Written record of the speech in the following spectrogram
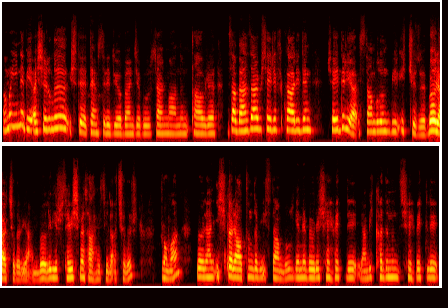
Ama yine bir aşırılığı işte temsil ediyor bence bu Selma'nın tavrı. Mesela benzer bir şey Refik Halid'in şeydir ya İstanbul'un bir iç yüzü. Böyle açılır yani. Böyle bir sevişme sahnesiyle açılır roman. Böyle hani işgal altında bir İstanbul. Gene böyle şehvetli yani bir kadının şehvetli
